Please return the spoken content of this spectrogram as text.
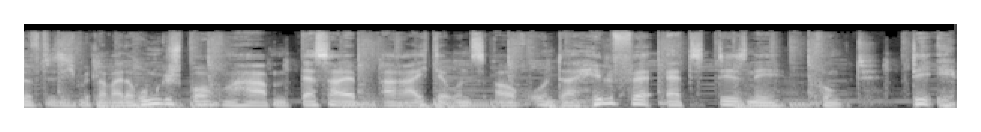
dürfte sich mittlerweile rumgesprochen haben. Deshalb erreicht ihr uns auch unter hilfe at disney.de.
